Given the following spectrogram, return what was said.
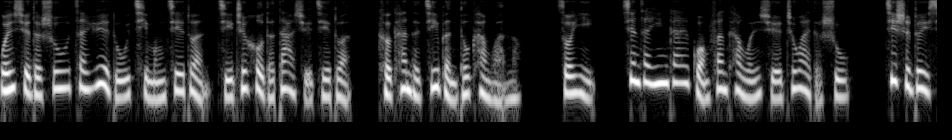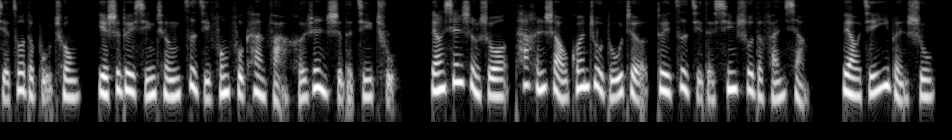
文学的书在阅读启蒙阶段及之后的大学阶段，可看的基本都看完了。所以现在应该广泛看文学之外的书。既是对写作的补充，也是对形成自己丰富看法和认识的基础。梁先生说，他很少关注读者对自己的新书的反响，了结一本书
